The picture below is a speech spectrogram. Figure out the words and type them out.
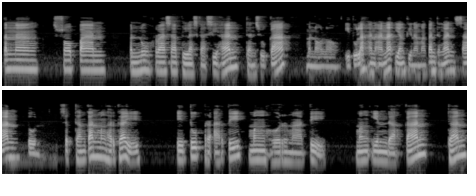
tenang, sopan, penuh rasa belas kasihan, dan suka menolong. Itulah anak-anak yang dinamakan dengan santun. Sedangkan menghargai itu berarti menghormati mengindahkan, dan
